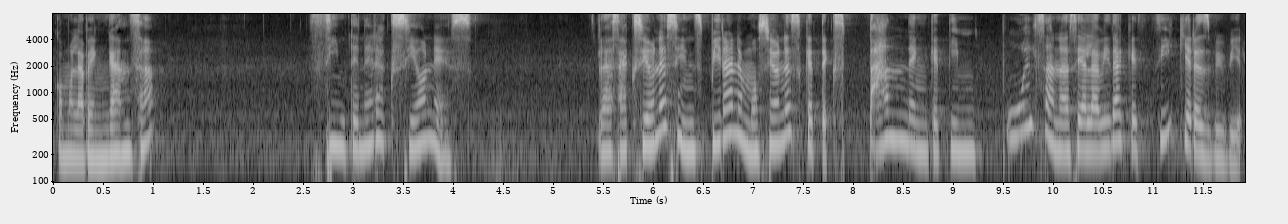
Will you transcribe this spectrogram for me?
como la venganza sin tener acciones. Las acciones inspiran emociones que te expanden, que te impulsan hacia la vida que sí quieres vivir.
